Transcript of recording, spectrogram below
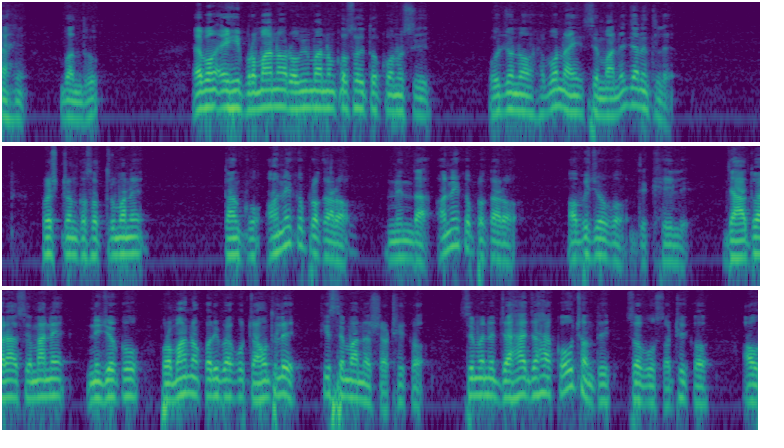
ନାହିଁ ବନ୍ଧୁ। ଏବଂ ଏହି ପ୍ରମାଣ ରବିମାନଙ୍କ ସହିତ କୌଣସି ଓଜନ ହେବ ନାହିଁ ସେମାନେ ଜାଣିଥିଲେ। ଖ୍ରୀଷ୍ଟଙ୍କ ଶତ୍ରୁମାନେ ତାଙ୍କୁ ଅନେକ ପ୍ରକାର ନିନ୍ଦା ଅନେକ ପ୍ରକାର ଅଭିଯୋଗ ଦେଖାଇଲେ ଯାହାଦ୍ୱାରା ସେମାନେ ନିଜକୁ ପ୍ରମାଣ କରିବାକୁ ଚାହୁଁଥିଲେ କି ସେମାନେ ସଠିକ। ସେମାନେ ଯାହା ଯାହା କହୁଛନ୍ତି ସବୁ ସଠିକ। ଆଉ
